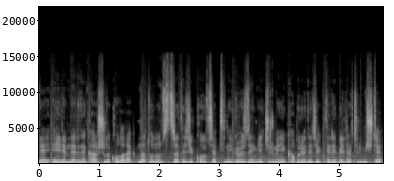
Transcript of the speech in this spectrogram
ve eylemlerine karşılık olarak NATO'nun stratejik konseptini gözden geçirmeyi kabul edecekleri belirtilmişti.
